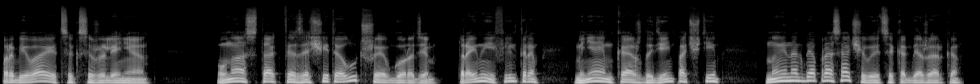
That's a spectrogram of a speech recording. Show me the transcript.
«Пробивается, к сожалению. У нас так-то защита лучшая в городе. Тройные фильтры, меняем каждый день почти, но иногда просачивается, когда жарко.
